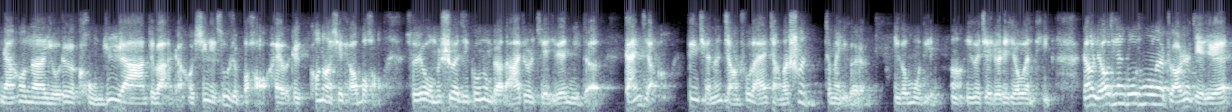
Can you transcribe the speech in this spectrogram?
然后呢有这个恐惧啊，对吧？然后心理素质不好，还有这个口脑协调不好，所以我们设计公众表达就是解决你的敢讲，并且能讲出来讲得顺这么一个一个目的，嗯，一个解决这些问题。然后聊天沟通呢，主要是解决。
